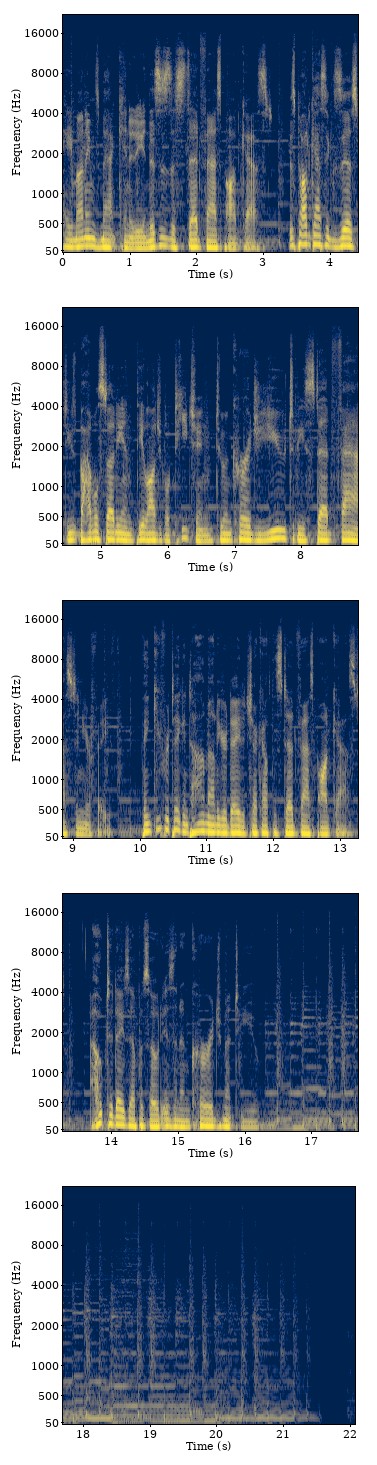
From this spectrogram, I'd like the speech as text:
Hey, my name's Matt Kennedy, and this is the Steadfast Podcast. This podcast exists to use Bible study and theological teaching to encourage you to be steadfast in your faith. Thank you for taking time out of your day to check out the Steadfast Podcast. I hope today's episode is an encouragement to you.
